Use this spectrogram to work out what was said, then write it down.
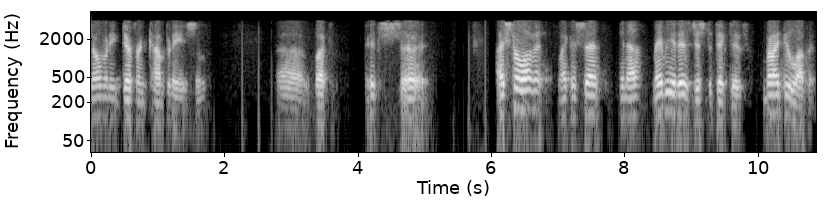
so many different companies, and uh, but it's uh, I still love it. Like I said, you know, maybe it is just addictive, but I do love it.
